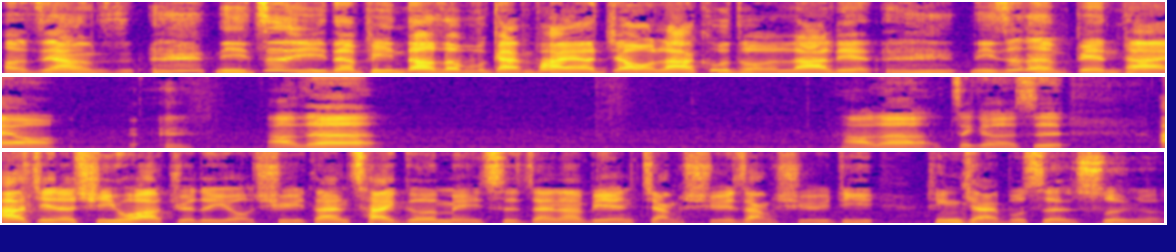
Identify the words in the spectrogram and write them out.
好，这样子，你自己的频道都不敢拍，要叫我拉裤头的拉链，你真的很变态哦。好的，好的，这个是阿杰的气话，觉得有趣，但蔡哥每次在那边讲学长学弟，听起来不是很顺耳。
